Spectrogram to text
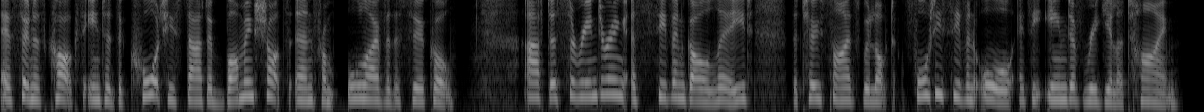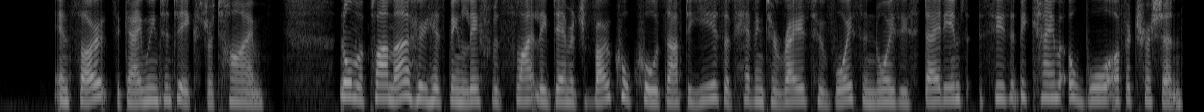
As soon as Cox entered the court, he started bombing shots in from all over the circle. After surrendering a seven goal lead, the two sides were locked 47 all at the end of regular time. And so the game went into extra time. Norma Plummer, who has been left with slightly damaged vocal cords after years of having to raise her voice in noisy stadiums, says it became a war of attrition.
